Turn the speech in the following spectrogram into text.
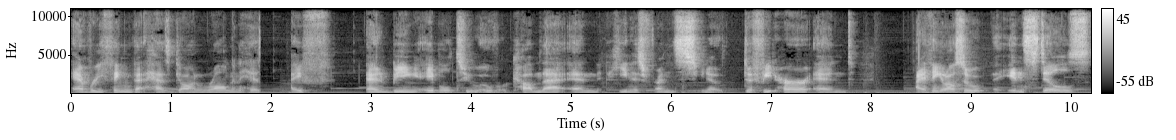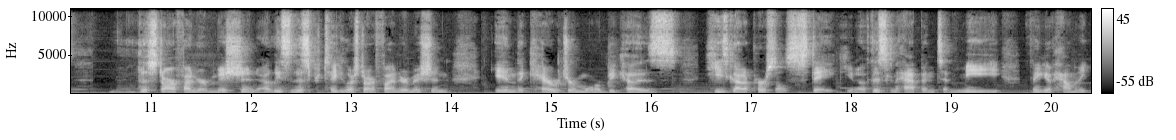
everything that has gone wrong in his life and being able to overcome that and he and his friends you know defeat her and i think it also instills the starfinder mission at least this particular starfinder mission in the character more because he's got a personal stake you know if this can happen to me think of how many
